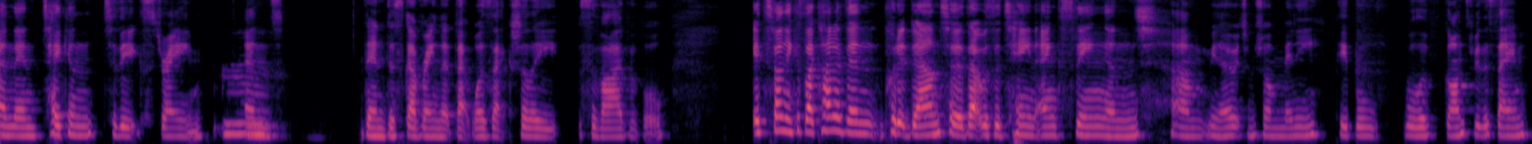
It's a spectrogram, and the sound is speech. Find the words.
and then taken to the extreme. Mm. And then discovering that that was actually survivable. It's funny because I kind of then put it down to that was a teen angst thing, and um, you know, which I'm sure many people will have gone through the same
